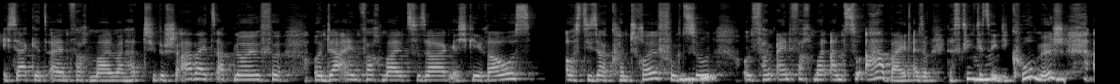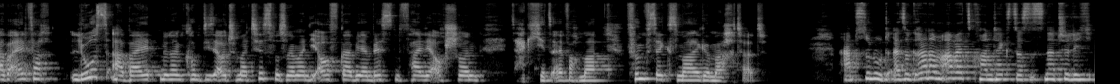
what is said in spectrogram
ich sage jetzt einfach mal, man hat typische Arbeitsabläufe und da einfach mal zu sagen, ich gehe raus, aus dieser Kontrollfunktion mhm. und fang einfach mal an zu arbeiten. Also das klingt jetzt mhm. irgendwie komisch, aber einfach losarbeiten und dann kommt dieser Automatismus, wenn man die Aufgabe ja im besten Fall ja auch schon, sag ich jetzt einfach mal, fünf, sechs Mal gemacht hat. Absolut. Also gerade im Arbeitskontext, das ist natürlich,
